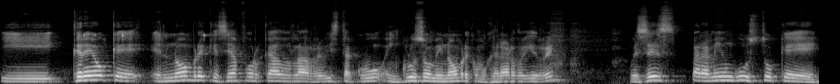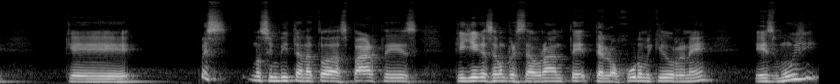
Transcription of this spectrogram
Y creo que el nombre que se ha forjado la revista Q, incluso mi nombre como Gerardo Aguirre, pues es para mí un gusto que, que pues nos invitan a todas partes, que llegues a un restaurante, te lo juro, mi querido René, es muy,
